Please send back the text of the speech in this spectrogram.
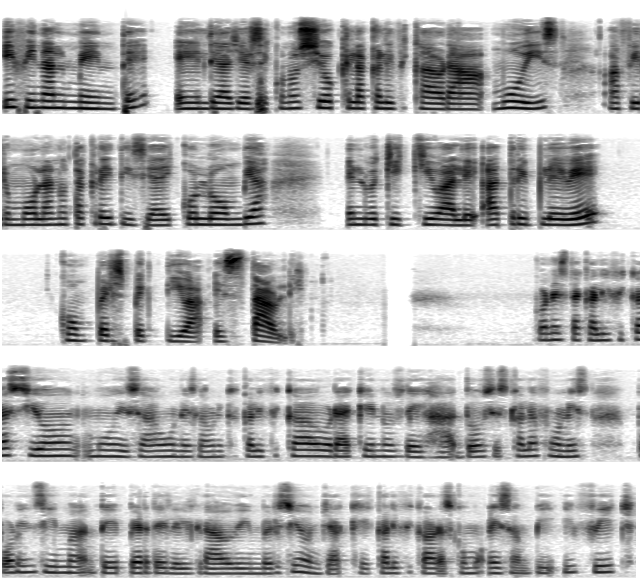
Y finalmente, el de ayer se conoció que la calificadora Moody's afirmó la nota crediticia de Colombia en lo que equivale a triple B con perspectiva estable. Con esta calificación, Moody's aún es la única calificadora que nos deja dos escalafones por encima de perder el grado de inversión, ya que calificadoras como S&P y Fitch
